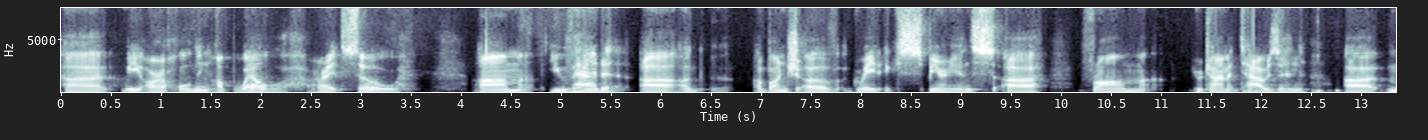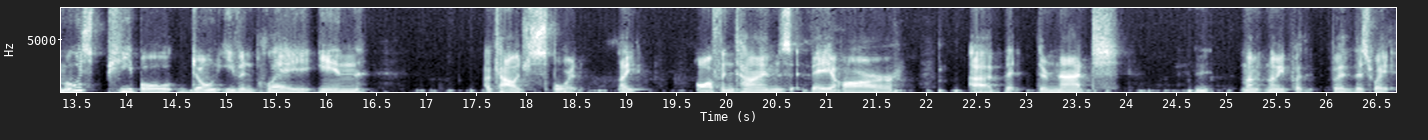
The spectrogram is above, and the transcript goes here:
uh we are holding up well. All right. So um you've had uh a, a bunch of great experience uh from your time at Towson, uh, most people don't even play in a college sport. Like, oftentimes they are, uh, they're not. Let me, let me put put it this way.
